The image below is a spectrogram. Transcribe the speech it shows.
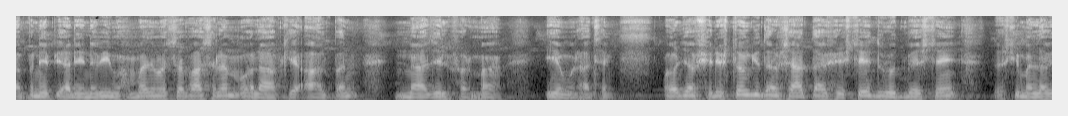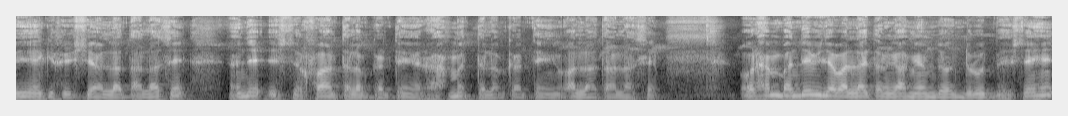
اپنے پیارے نبی محمد مصطفیٰ وسلم اور آپ کے آل پر نازل فرما۔ یہ مراد ہے۔ اور جب فرشتوں کی طرف سے آتا ہے، فرشتے درود بیچتے ہیں، تو اس کی مطلب یہ ہے کہ فرشتے اللہ تعالیٰ سے یعنی استغفار طلب کرتے ہیں، رحمت طلب کرتے ہیں اللہ تعالیٰ سے۔ اور ہم بندے بھی جب اللہ تنگاہ میں ہم درود بیچتے ہیں،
